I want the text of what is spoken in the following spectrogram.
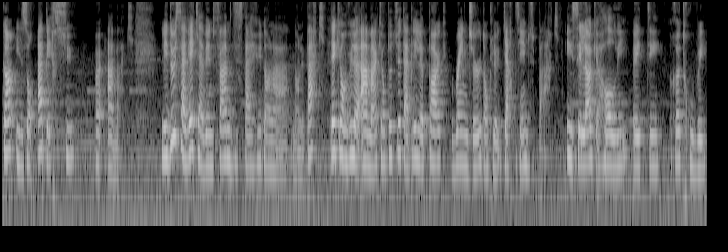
quand ils ont aperçu un hamac. Les deux savaient qu'il y avait une femme disparue dans, le parc. Dès qu'ils ont vu le hamac, ils ont tout de suite appelé le park ranger, donc le gardien du parc. Et c'est là que Holly a été retrouvée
